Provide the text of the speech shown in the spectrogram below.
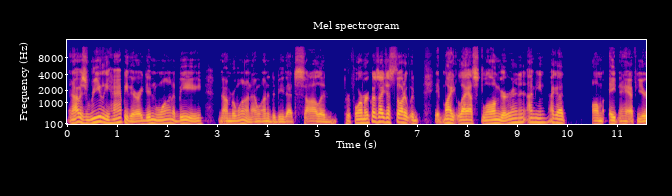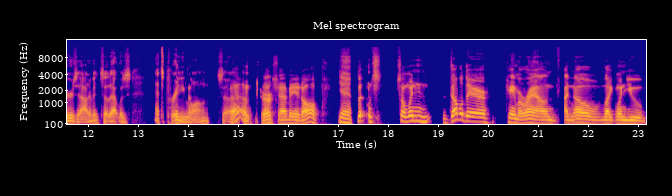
and I was really happy there. I didn't want to be number one. I wanted to be that solid performer because I just thought it would, it might last longer. And I mean, I got um eight and a half years out of it, so that was that's pretty long. So Yeah, not shabby at all. yeah, But so when Double Dare came around, I know like when you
